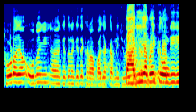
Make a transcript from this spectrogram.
ਥੋੜਾ ਜਿਹਾ ਉਦੋਂ ਹੀ ਅਹ, ਕਿਤੇ ਨਾ ਕਿਤੇ ਖਰਾਬਾ ਜਿਹਾ ਕਰਨੀ ਸ਼ੁਰੂ ਹੋ ਤਾਜੀ ਗਿਆ ਆਪਣੀ। ਚੋਂਦੀ ਦੀ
